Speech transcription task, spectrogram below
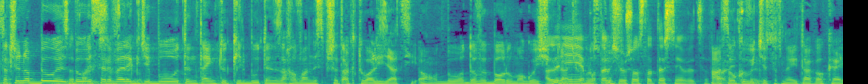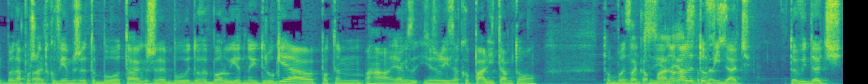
znaczy, no były, były serwery, gdzie był ten time to kill, był ten zachowany sprzed aktualizacji. O, było do wyboru, mogłeś Ale nie, nie, potem się już ostatecznie wycofali. A, całkowicie cofnęli, tak? Okej, okay. bo na początku tak. wiem, że to było tak, że były do wyboru jedno i drugie, a potem, aha, jak, jeżeli zakopali tam tą tą błędną decyzję. No ale to widać. To widać,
